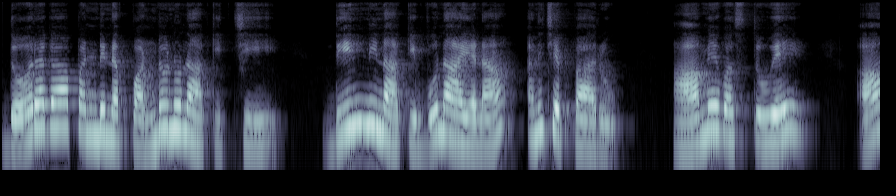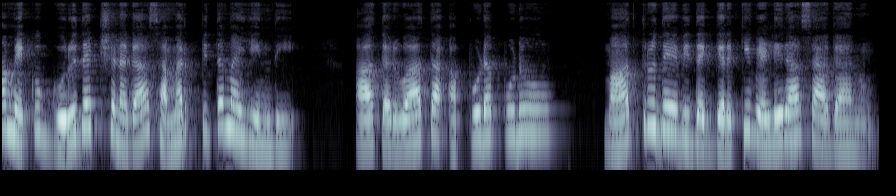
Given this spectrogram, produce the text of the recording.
దోరగా పండిన పండును నాకిచ్చి దీన్ని నాకివ్వు నాయనా అని చెప్పారు. ఆమె వస్తువే ఆమెకు గురుదక్షిణగా సమర్పితమయ్యింది. ఆ తరువాత అప్పుడప్పుడు మాతృదేవి దగ్గరికి వెళ్ళిరాసాగాను.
